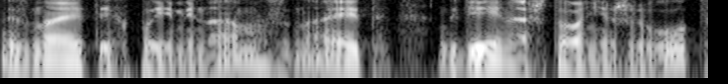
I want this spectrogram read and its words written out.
знает их по именам, знает, где и на что они живут,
